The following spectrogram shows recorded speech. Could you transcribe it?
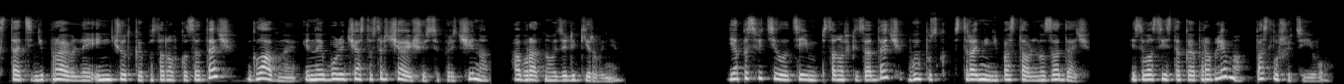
Кстати, неправильная и нечеткая постановка задач – главная и наиболее часто встречающаяся причина обратного делегирования. Я посвятила теме постановки задач выпуск в стране непоставленных задач. Если у вас есть такая проблема, послушайте его.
